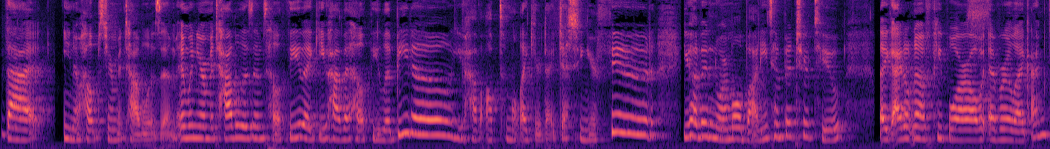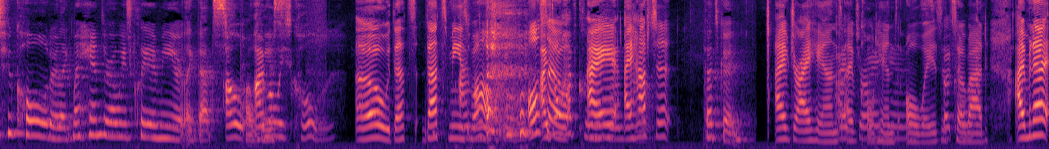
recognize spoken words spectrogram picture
that you know helps your metabolism and when your metabolism's healthy like you have a healthy libido you have optimal like you're digesting your food you have a normal body temperature too like i don't know if people are ever like i'm too cold or like my hands are always clammy or like that's oh i'm always cold oh that's that's me as I'm well also I don't have clammy i hands, i have to that's good I have dry hands. I I have, have cold hands, hands, always. It's so cold. bad. I'm gonna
